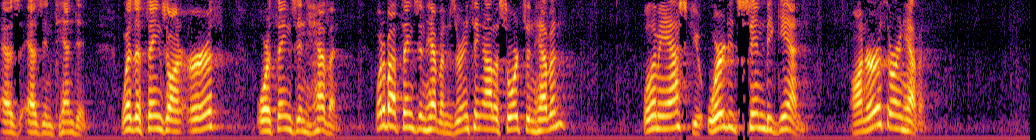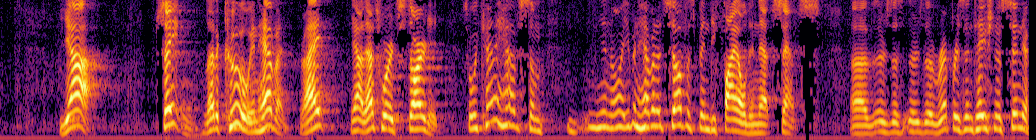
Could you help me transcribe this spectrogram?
as, as intended. Whether things on earth or things in heaven. What about things in heaven? Is there anything out of sorts in heaven? Well, let me ask you where did sin begin? On earth or in heaven? Yeah, Satan led a coup in heaven, right? Yeah, that's where it started. So we kind of have some, you know, even heaven itself has been defiled in that sense. Uh, there's, a, there's a representation of sin there.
